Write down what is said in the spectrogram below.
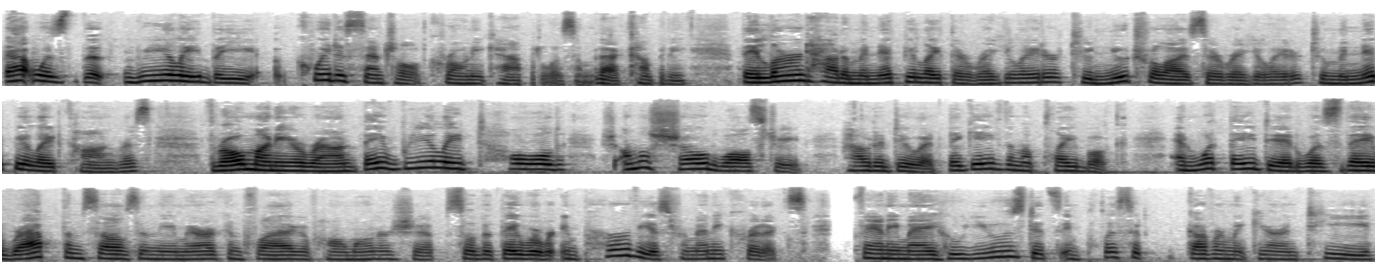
That was the really the quintessential crony capitalism. That company, they learned how to manipulate their regulator, to neutralize their regulator, to manipulate Congress, throw money around. They really told, almost showed Wall Street how to do it. They gave them a playbook. And what they did was they wrapped themselves in the American flag of home ownership so that they were impervious from any critics. Fannie Mae, who used its implicit government guarantee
